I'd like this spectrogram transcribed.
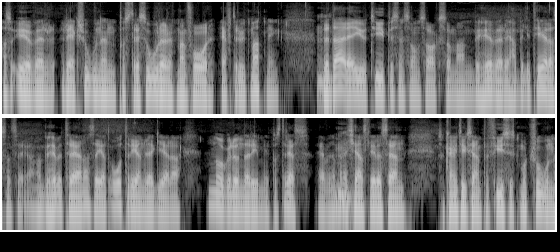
Alltså överreaktionen på stressorer man får efter utmattning. Mm. det där är ju typiskt en sån sak som man behöver rehabilitera så att säga. Man behöver träna sig att återigen reagera någorlunda rimligt på stress. Även om man är mm. känsligare sen så kan ju till exempel fysisk motion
